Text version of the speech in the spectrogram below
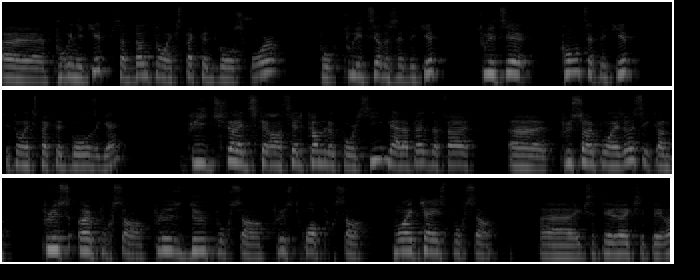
euh, pour une équipe. Ça te donne ton expected goals for pour tous les tirs de cette équipe. Tous les tirs contre cette équipe, c'est ton expected goals against. Puis tu fais un différentiel comme le Corsi, mais à la place de faire euh, plus 1.1, c'est comme plus 1% plus 2% plus 3% moins 15 etc., etc.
